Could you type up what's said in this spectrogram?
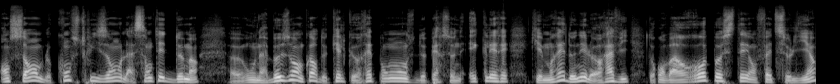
Ensemble, construisons la santé de demain. Euh, on a besoin encore de quelques réponses de personnes éclairées qui aimeraient donner leur avis. Donc on va reposter en fait ce lien.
